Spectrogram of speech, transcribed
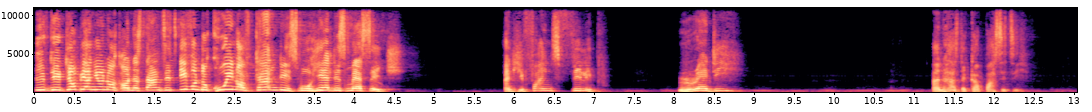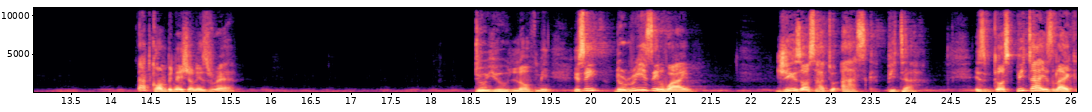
If the Ethiopian eunuch understands it, even the queen of Candace will hear this message. And he finds Philip ready and has the capacity. That combination is rare. Do you love me? You see, the reason why Jesus had to ask Peter is because Peter is like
